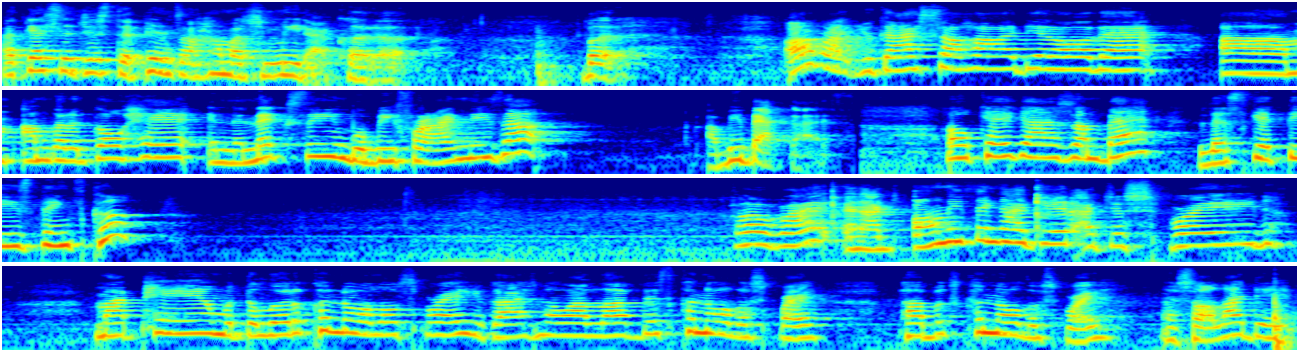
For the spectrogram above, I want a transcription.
I guess it just depends on how much meat I cut up. But, alright, you guys saw how I did all that. Um, I'm to go ahead and the next scene will be frying these up. I'll be back, guys. Okay, guys, I'm back. Let's get these things cooked. Alright, and I only thing I did, I just sprayed my pan with the little canola spray. You guys know I love this canola spray. Publix canola spray. That's all I did.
